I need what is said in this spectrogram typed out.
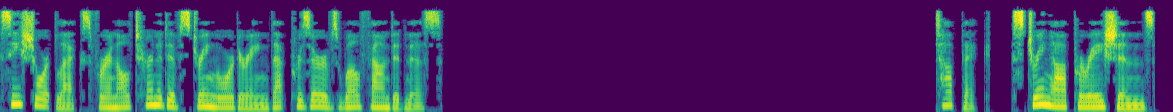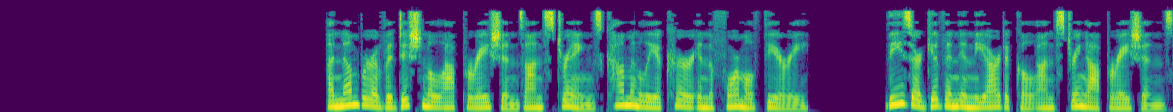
See shortlex for an alternative string ordering that preserves well-foundedness. String operations A number of additional operations on strings commonly occur in the formal theory. These are given in the article on string operations.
